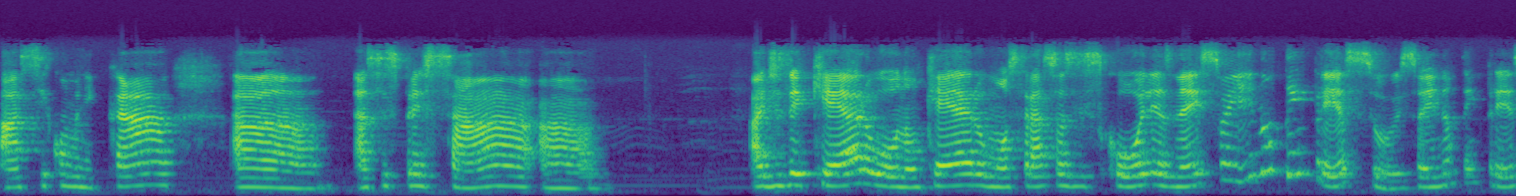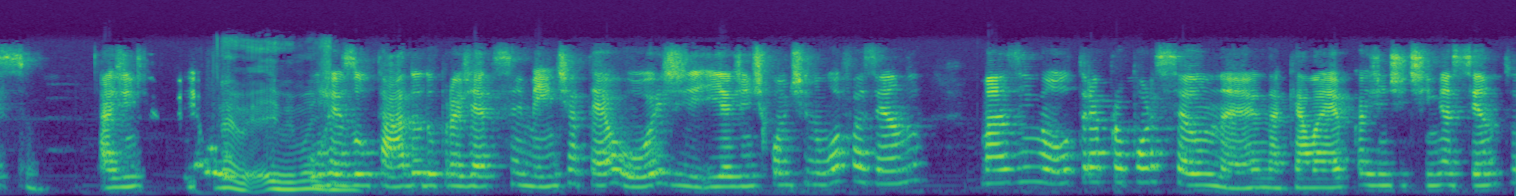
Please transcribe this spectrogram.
a se comunicar, a, a se expressar, a, a dizer quero ou não quero, mostrar suas escolhas, né? Isso aí não tem preço, isso aí não tem preço. A gente vê o, o resultado do projeto Semente até hoje e a gente continua fazendo, mas em outra proporção, né? Naquela época a gente tinha cento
